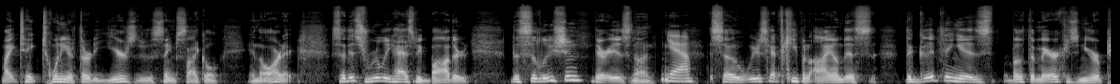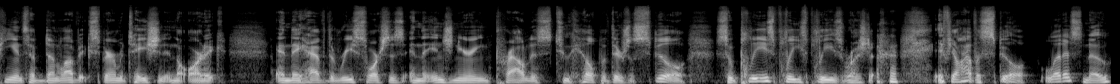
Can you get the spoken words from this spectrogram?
might take twenty or thirty years to do the same cycle in the Arctic. So this really has me bothered. The solution there is none. Yeah. So we just have to keep an eye on this. The good thing is both Americans and Europeans have done a lot of experimentation in the Arctic and they have the resources and the engineering prowess to help if there's a spill. So please, please, please, Russia, if y'all have a spill, let us know.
